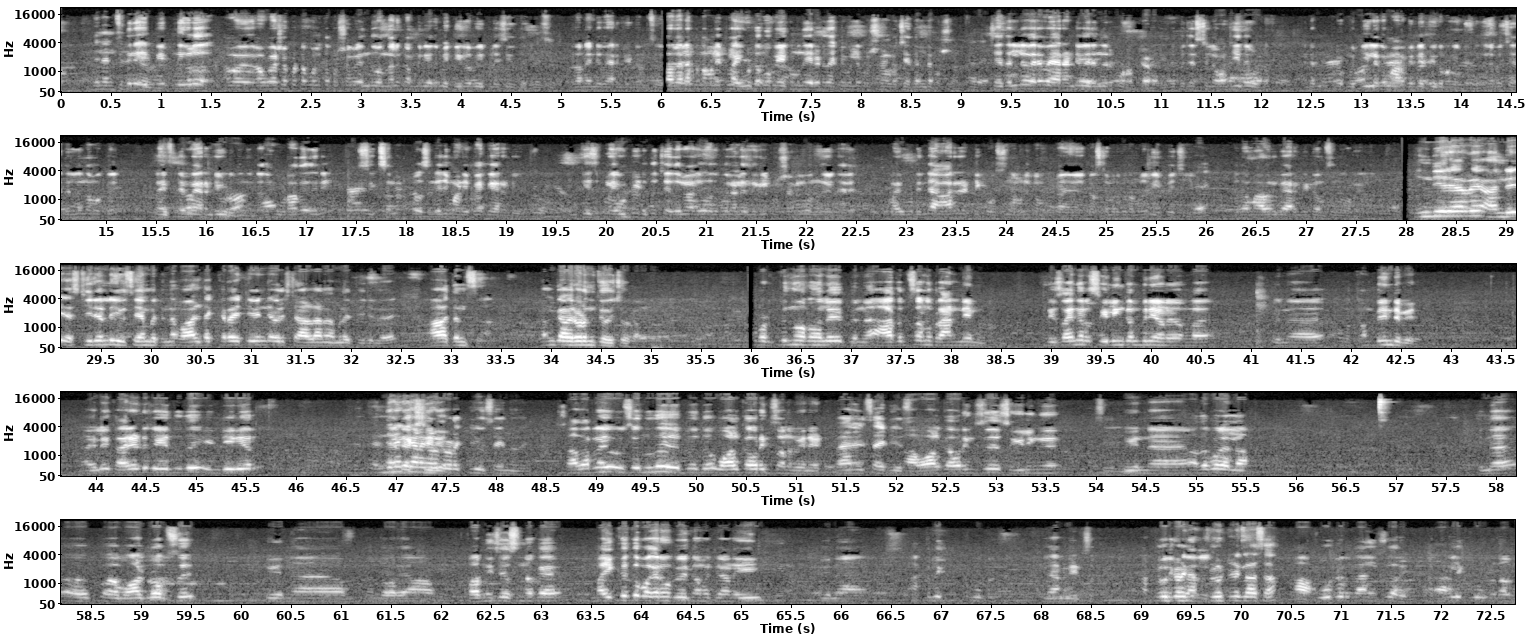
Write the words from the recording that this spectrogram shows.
നിങ്ങൾ അവകാശപ്പെട്ട പോലത്തെ പ്രശ്നങ്ങൾ എന്ത് വന്നാലും കമ്പനി അത് മെറ്റീരിയൽ റീപ്ലേസ് ചെയ്ത് അതാണ് അതിന്റെ വാറണ്ടി ടേംസ് അതുപോലെ നമ്മൾ ഈ പ്ലൈവുഡ് ഒക്കെ ഉപയോഗിക്കുമ്പോൾ നേരിടുന്ന ഏറ്റവും വലിയ പ്രശ്നമാണ് ചെതലിന്റെ പ്രശ്നം ചെതലിൽ വരെ വാറണ്ടി വരുന്ന ഒരു പ്രൊഡക്റ്റാണ് ഇതിപ്പോ ജസ്റ്റ് ലോഞ്ച് ചെയ്തുകൊണ്ട് മെറ്റീരിയലൊക്കെ മാർക്കറ്റ് എത്തി തുടങ്ങിയിട്ടുണ്ട്. പക്ഷേ അതെല്ലാം നമുക്ക് ലൈഫ് ടൈം വാറണ്ടി കൊടുക്കുന്നുണ്ട്. അത് കൂടാതെ ഇതിന് six hundred percentage money back guarantee കൊടുക്കും ഇൻ കേസ് പ്ലൈവുഡ് എടുത്ത് ചെതലോ അല്ലെങ്കിൽ അതുപോലെയുള്ള എന്തെങ്കിലും പ്രശ്നങ്ങൾ വന്നു കഴിഞ്ഞാൽ പ്ലൈവുഡിന്റെ ആറിരട്ടി കോസ്റ്റ് നമ്മൾ കസ്റ്റമർക്ക് നമ്മൾ റീപേ ചെയ്യും. അതാണ് ആ ഒരു ഗ്യാരണ്ടി ടേംസ് എന്ന് പറയുന്നത്. ഇന്റീരിയറിൽ ആൻഡ് എക്സ്റ്റീരിയറിൽ യൂസ് ചെയ്യാൻ പറ്റുന്ന വാൾ ഡെക്കറേറ്റീവിന്റെ ഒരു സ്റ്റാളിലാണ് നമ്മൾ എത്തിയിട്ടുള്ളത് ആദംസ് നമുക്ക് അവരോടൊന്ന് ചോദിച്ചു നോക്കാം. പ്രൊഡക്റ്റ് എന്ന് പറഞ്ഞാൽ പിന്നെ ആദംസ് ആണ് ബ്രാൻഡ് നെയിം ഡിസൈനർ സീലിംഗ് കമ്പനിയാണ് നമ്മളെ പിന്നെ കമ്പനീന്റെ പേര്. അതിൽ കാര്യമായിട്ട് ചെയ്യുന്നത് ഇന്റീരിയർ സാധാരണ യൂസ് ചെയ്യുന്നത് വാൾ കവറിങ്സ് ആണ് മെയിൻ ആയിട്ട്. വാൾ കവറിങ്സ് സീലിങ് പിന്നെ അതേപോലെയല്ല പിന്നെ വാൾഡ്രോപ്സ് പിന്നെ എന്താ പറയാ ഫർണിച്ചേഴ്സിനൊക്കെ മൈക്കൊക്കെ പകരം ഉപയോഗിക്കാൻ പറ്റിയാണ് ഈ പിന്നെ അക്രിക് ലാമിനേറ്റ്സ് ഫ്ലൂട്ടഡ് ഗ്ലാസ്സാ ആ? ഫ്ലൂട്ടഡ് പാനൽസ് പറയും അക്രിലിക് ഫ്ലൂട്ടഡ് ആണ്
